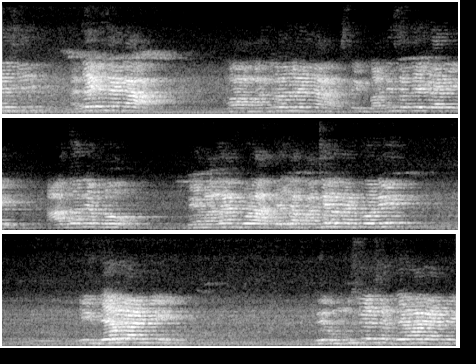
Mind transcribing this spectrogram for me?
చేసి అదేవిధంగా మా మంత్రులైన శ్రీ బండి సంజయ్ గారి ఆధ్వర్యంలో మేమందరం కూడా తెల్ల పంచలు కట్టుకొని ఈ దేవాలయాన్ని మీరు మూసివేసిన దేవాలయాన్ని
